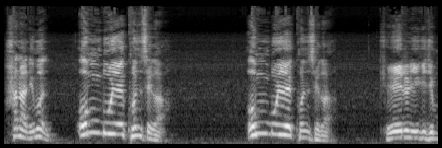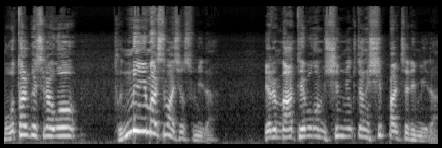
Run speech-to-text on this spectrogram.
하나님은 엄부의 권세가 엄부의 권세가 교회를 이기지 못할 것이라고 분명히 말씀하셨습니다. 여러분 마태복음 16장 18절입니다.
